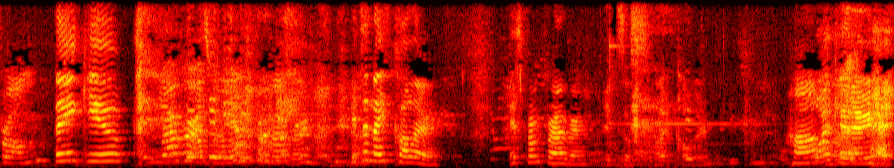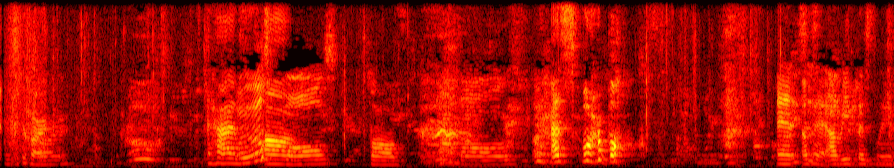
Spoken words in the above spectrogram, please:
From? Thank you. Forever is forever. It's a nice color. It's from Forever. It's a slut color. Huh? Kidding. It's a card. It has Are um, balls? balls. Balls. It has four balls. And This okay, I'll eat this later.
